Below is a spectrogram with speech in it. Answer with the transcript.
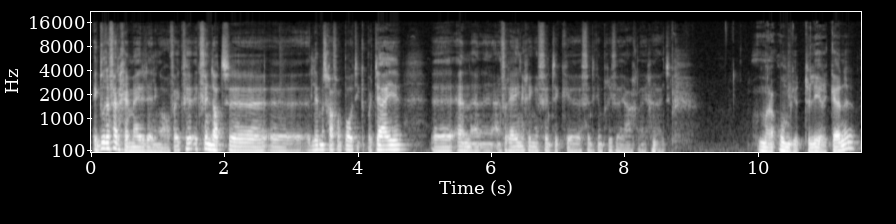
Ik doe daar verder geen mededeling over. Ik, ik vind dat het lidmaatschap van politieke partijen uh, en, en, en, verenigingen vind ik, uh, vind ik een privé-aangelegenheid. Maar om je te leren kennen,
